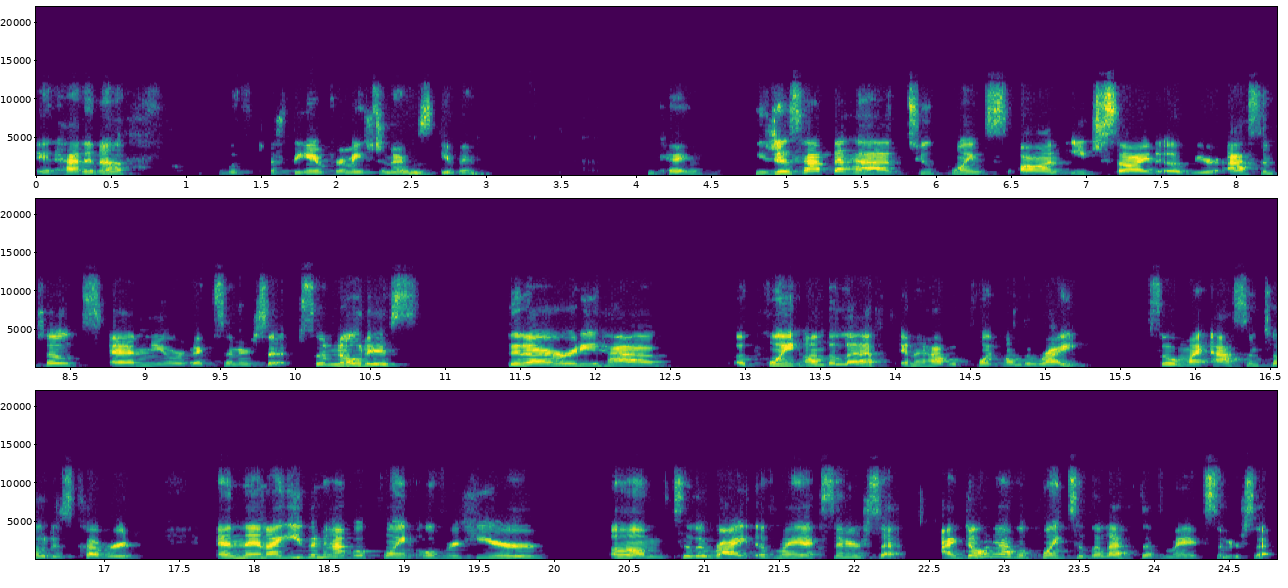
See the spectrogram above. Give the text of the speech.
it had enough with just the information I was given, okay? You just have to have two points on each side of your asymptotes and your x-intercept. So notice that I already have a point on the left and I have a point on the right. So my asymptote is covered. And then I even have a point over here um, to the right of my x-intercept. I don't have a point to the left of my x-intercept.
